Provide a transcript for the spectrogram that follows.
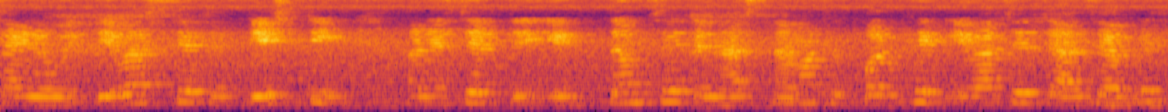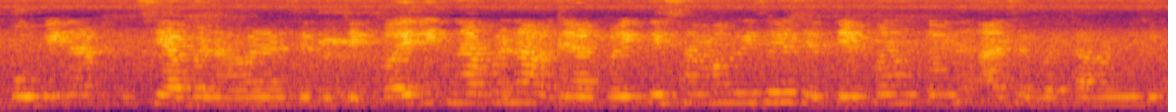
જાણ્યો હોય તેવા છે તે ટેસ્ટી અને છે તે એકદમ છે તે નાસ્તા માટે પરફેક્ટ એવા છે તે આજે આપણે કોબીના ભજીયા બનાવવાના છે. તો તે કઈ રીતના બનાવો તેમાં કઈ કઈ સામગ્રી જોઈએ છે તે પણ હું તમને આજે બતાવવાની છું.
